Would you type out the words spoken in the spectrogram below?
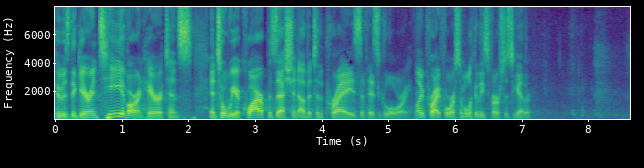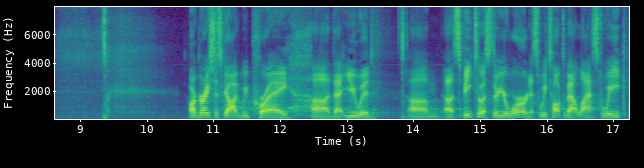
who is the guarantee of our inheritance until we acquire possession of it to the praise of his glory. Let me pray for us, and we'll look at these verses together. Our gracious God, we pray uh, that you would um, uh, speak to us through your word. As we talked about last week,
